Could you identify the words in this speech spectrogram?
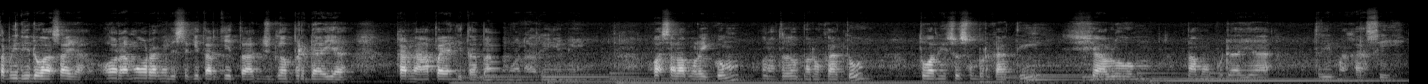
tapi di doa saya, orang-orang yang di sekitar kita juga berdaya karena apa yang kita bangun hari ini. Wassalamualaikum warahmatullahi wabarakatuh. Tuhan Yesus memberkati. Shalom. Namo Buddhaya. Terima kasih.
